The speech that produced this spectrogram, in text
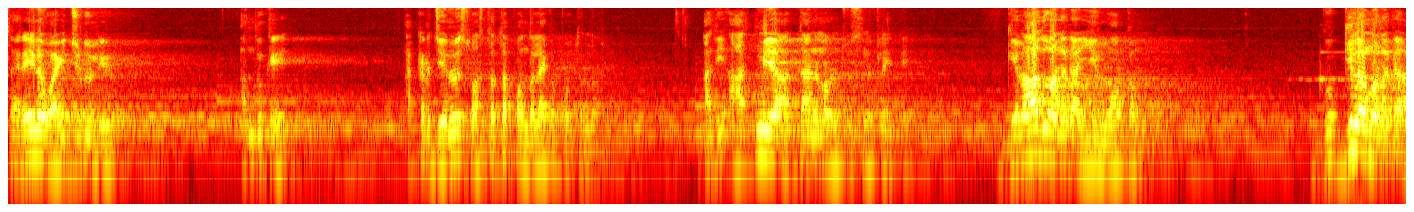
సరైన వైద్యుడు లేడు. అందుకే అక్కడ జనులు స్వస్థత పొందలేకపోతున్నారు. అది ఆత్మీయ అర్థాన్ని మనం చూసినట్లయితే గిలాదు అనగా ఈ లోకం గుగ్గిలం అనగా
